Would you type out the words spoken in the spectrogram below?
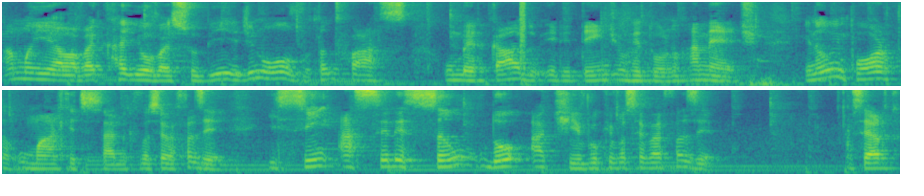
amanhã ela vai cair ou vai subir, de novo, tanto faz o mercado ele tende um retorno à média. E não importa o market time que você vai fazer, e sim a seleção do ativo que você vai fazer. Certo?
